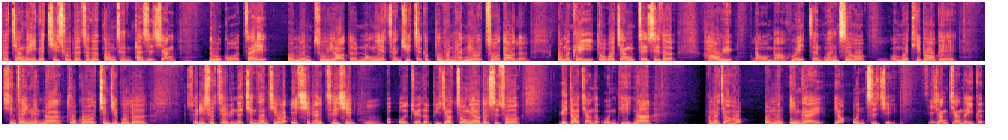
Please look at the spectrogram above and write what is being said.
的这样的一个基础的这个工程，但是像如果在我们主要的农业产区这个部分还没有做到的，我们可以透过这样这次的好雨，那我们把它会诊完之后，我们会提报给行政院，那透过经济部的水利署这边的前瞻计划一起来执行。嗯，我我觉得比较重要的是说，遇到这样的问题，那坦白讲吼，我们应该要问自己，像这样的一个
